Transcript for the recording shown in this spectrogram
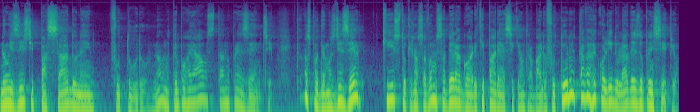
não existe passado nem futuro. Não, no tempo real está no presente. Então nós podemos dizer que isto que nós só vamos saber agora e que parece que é um trabalho futuro estava recolhido lá desde o princípio.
